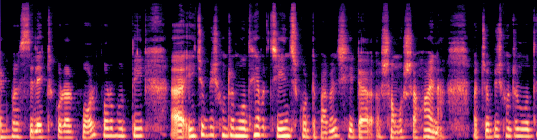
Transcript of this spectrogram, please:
একবার সিলেক্ট করার পর পরবর্তী এই চব্বিশ ঘণ্টার মধ্যে আবার চেঞ্জ করতে পারবেন, সেটা সমস্যা হয় না। বাট চব্বিশ ঘণ্টার মধ্যে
